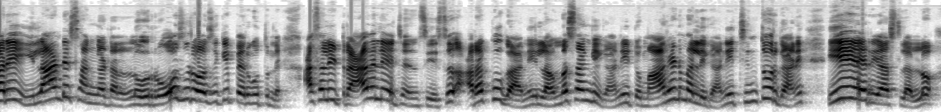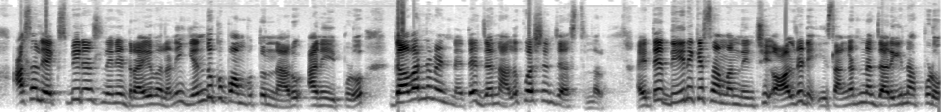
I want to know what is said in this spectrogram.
మరి ఇలాంటి సంఘటనలు రోజు రోజుకి పెరుగుతున్నాయి. అసలు ఈ ట్రావెల్ ఏజెన్సీస్ అరకు కానీ లంబసంగి కానీ ఇటు మారేడుమల్లి కానీ చింతూరు కానీ ఈ ఏరియాస్లలో అసలు ఎక్స్పీరియన్స్ లేని డ్రైవర్లని ఎందుకు పంపుతున్నారు అని ఇప్పుడు గవర్నమెంట్ని అయితే జనాలు క్వశ్చన్ చేస్తున్నారు. అయితే దీనికి సంబంధించి ఆల్రెడీ ఈ సంఘటన జరిగినప్పుడు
